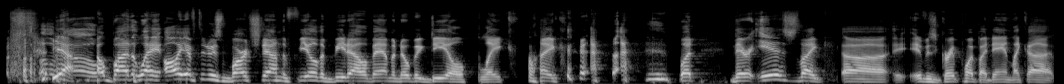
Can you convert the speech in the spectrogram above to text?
Oh, yeah. No. Oh, by the way, all you have to do is march down the field and beat Alabama. No big deal, Blake. Like, but there is like, uh, it was a great point by Dan. Like, uh,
